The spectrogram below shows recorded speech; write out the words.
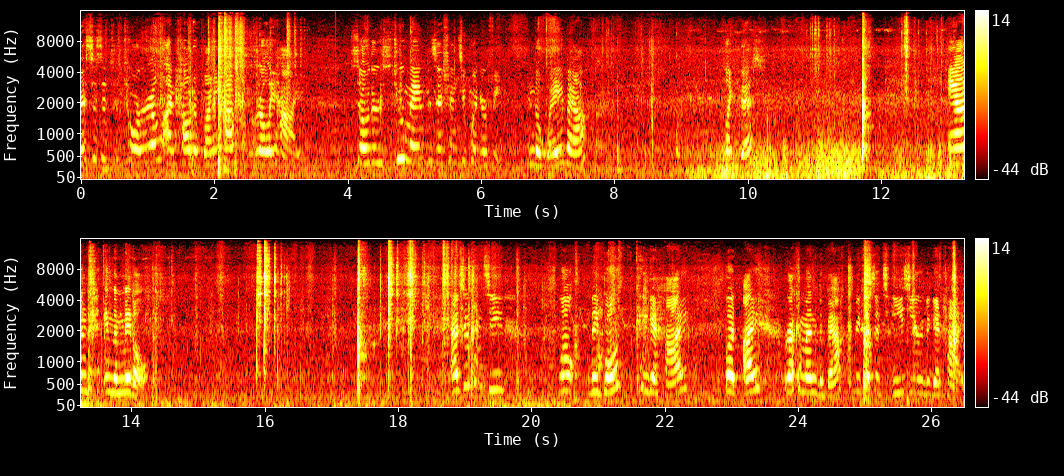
this is a tutorial on how to bunny hop really high. So there's two main positions you put your feet. In the way back, like this, and in the middle. As you can see, well, they both can get high, but I recommend the back because it's easier to get high.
